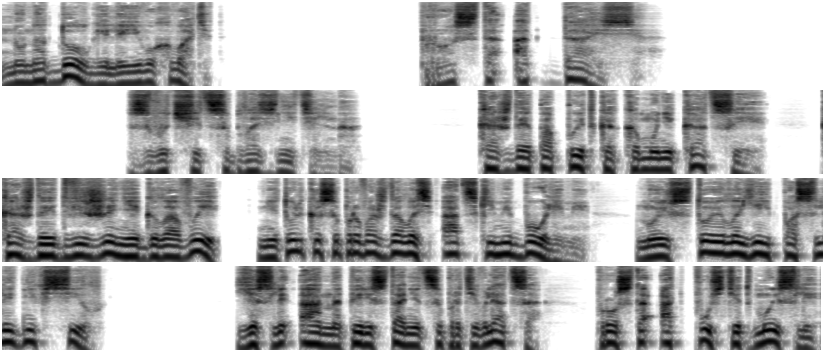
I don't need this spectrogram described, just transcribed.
Но надолго ли его хватит? Просто отдайся. Звучит соблазнительно. Каждая попытка коммуникации, каждое движение головы не только сопровождалось адскими болями, но и стоило ей последних сил. Если Анна перестанет сопротивляться, просто отпустит мысли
